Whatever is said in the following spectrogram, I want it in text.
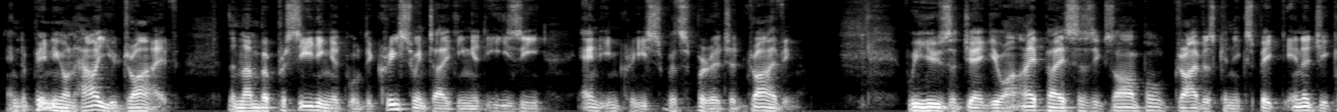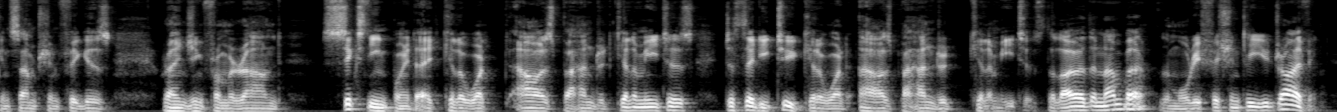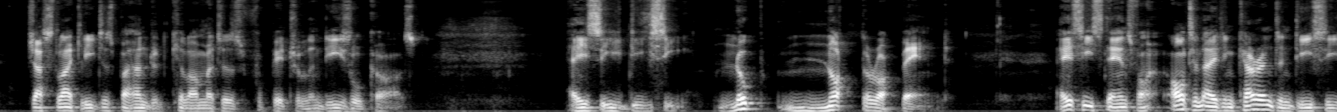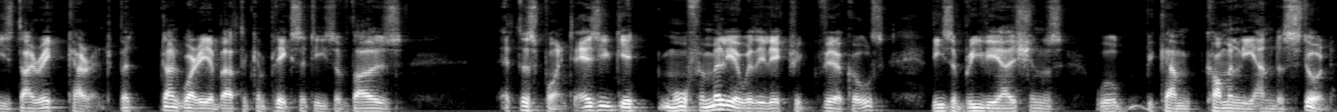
and depending on how you drive, the number preceding it will decrease when taking it easy and increase with spirited driving. We use a Jaguar I-Pace as example. Drivers can expect energy consumption figures ranging from around 16.8 kilowatt hours per 100 kilometers to 32 kilowatt hours per 100 kilometers. The lower the number, the more efficiently you're driving, just like liters per 100 kilometers for petrol and diesel cars. AC/DC. Nope, not the rock band. AC stands for alternating current and DC is direct current, but don't worry about the complexities of those at this point. As you get more familiar with electric vehicles, these abbreviations will become commonly understood.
